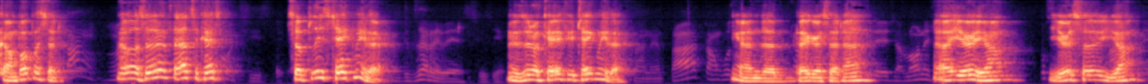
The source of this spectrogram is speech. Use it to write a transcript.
Gampopa said, No, sir, if that's the case, so please take me there. Is it okay if you take me there? And the beggar said, huh? Uh, you're young. You're so young.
